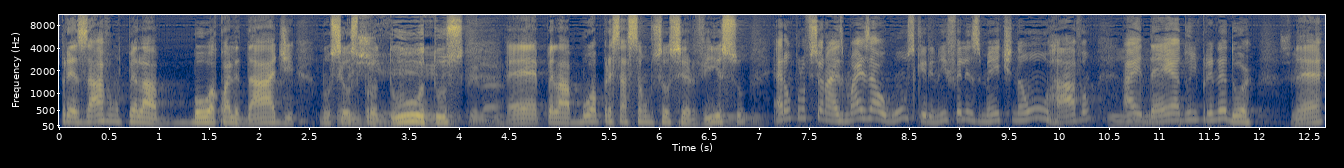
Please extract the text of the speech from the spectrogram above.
prezavam pela boa qualidade nos seus higiene, produtos, pela... É, pela boa prestação do seu serviço. Uhum. Eram profissionais, mas alguns, querido, infelizmente não honravam uhum. a ideia do empreendedor, né?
